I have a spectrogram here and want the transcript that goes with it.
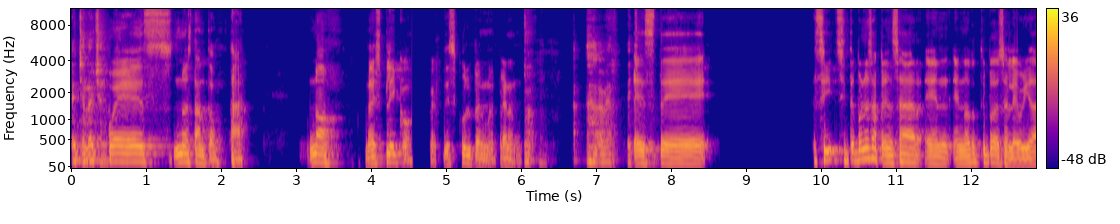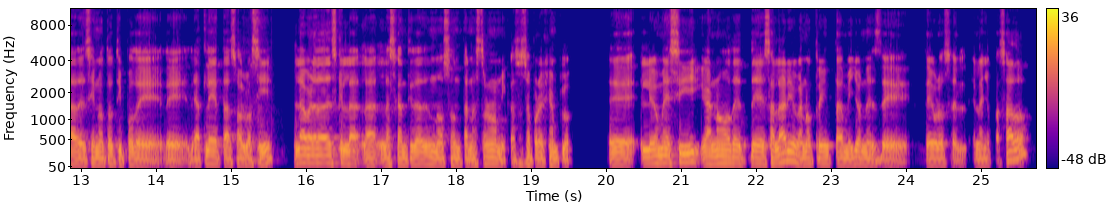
Échalo, échalo. Pues no es tanto. Ah, no, me explico. Discúlpenme, pero. A ver. Este. Si, si te pones a pensar en, otro tipo de celebridades y en otro tipo de, atletas o algo así, la verdad es que las cantidades no son tan astronómicas. O sea, por ejemplo, eh, Leo Messi ganó de, salario, ganó 30 millones de, euros el, año pasado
